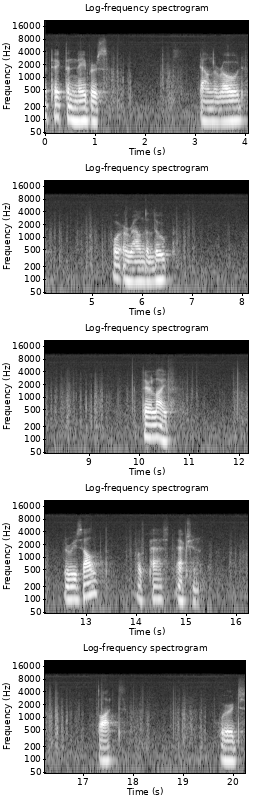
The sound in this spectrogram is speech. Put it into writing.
Or take the neighbors down the road or around the loop. Their life, the result of past action, thoughts, words,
